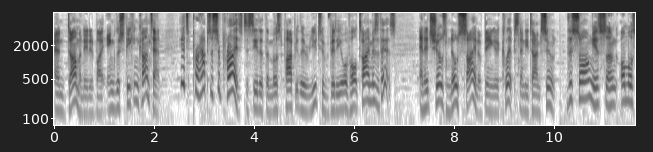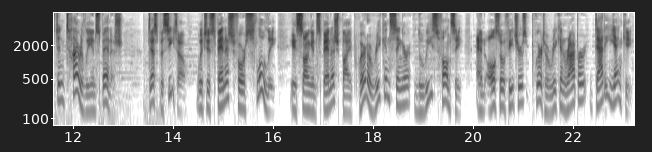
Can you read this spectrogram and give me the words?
and dominated by English speaking content, it's perhaps a surprise to see that the most popular YouTube video of all time is this, and it shows no sign of being eclipsed anytime soon. The song is sung almost entirely in Spanish. Despacito, which is Spanish for slowly, is sung in Spanish by Puerto Rican singer Luis Fonsi and also features Puerto Rican rapper Daddy Yankee.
